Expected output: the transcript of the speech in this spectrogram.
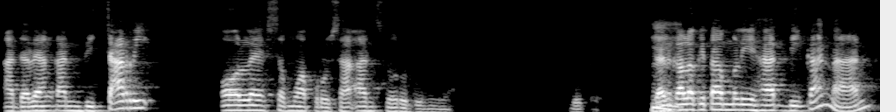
adalah yang akan dicari oleh semua perusahaan seluruh dunia. Gitu. Dan Hmm. kalau kita melihat di kanan,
